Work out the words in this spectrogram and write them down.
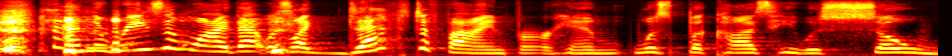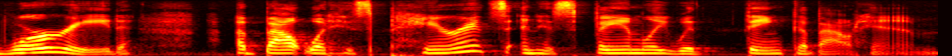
And the reason why that was like death defying for him was because he was so worried about what his parents and his family would think about him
